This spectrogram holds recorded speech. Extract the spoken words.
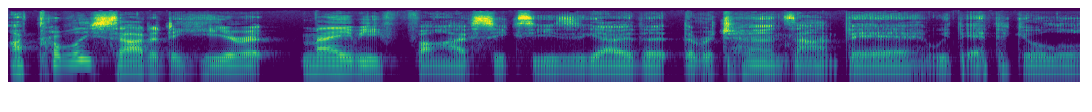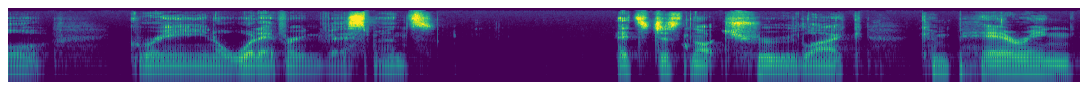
I probably started to hear it maybe five, six years ago that the returns aren't there with ethical or green or whatever investments. It's just not true. Like, comparing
